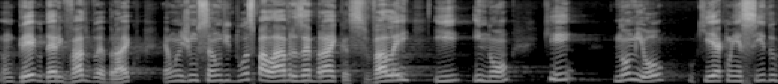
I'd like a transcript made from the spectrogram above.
é um grego derivado do hebraico, é uma junção de duas palavras hebraicas, valei e inon, que nomeou o que é conhecido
